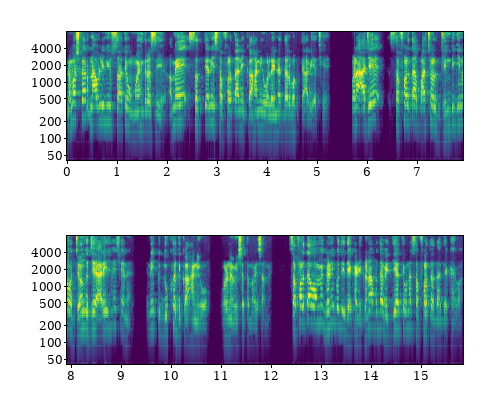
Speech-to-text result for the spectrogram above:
નમસ્કાર, નાવલી ન્યૂઝ સાથે હું મહેન્દ્રસિંહ. અમે સત્યની સફળતાની કહાનીઓ લઈને દર વખતે આવીએ છીએ. પણ આજે સફળતા પાછળ જિંદગીનો જંગ જે હારી જાય છે ને, એની એક દુઃખદ કહાનીઓ વર્ણવી છે તમારી સામે. સફળતાઓ અમે ઘણી બધી દેખાડી. ઘણા બધા વિદ્યાર્થીઓને સફળતા દેખાડ્યા.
